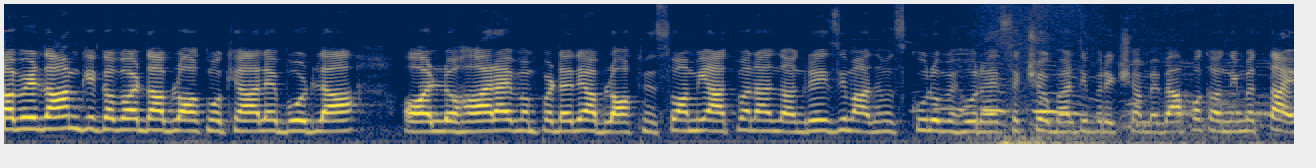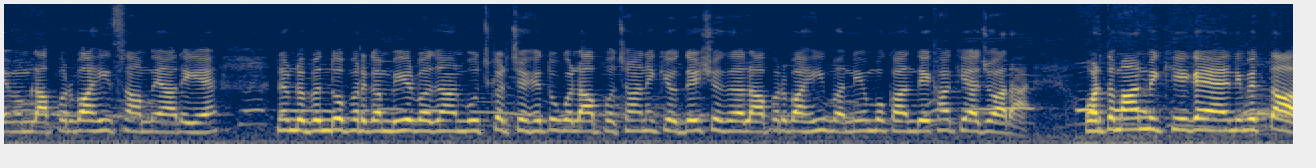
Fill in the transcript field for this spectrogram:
कबीरधाम के कवर्धा ब्लॉक मुख्यालय बोडला और लोहारा एवं पडलिया ब्लॉक में स्वामी आत्मानंद अंग्रेज़ी माध्यम स्कूलों में हो रहे शिक्षक भर्ती परीक्षा में व्यापक अनियमितता एवं लापरवाही सामने आ रही है। निम्न बिंदुओं पर गंभीर व जानबूझकर चहेतों को लाभ पहुँचाने के उद्देश्य से लापरवाही व नियमों का अनदेखा किया जा रहा है। वर्तमान में किए गए अनियमितता,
